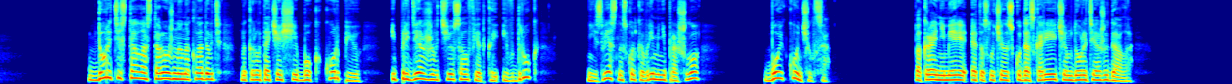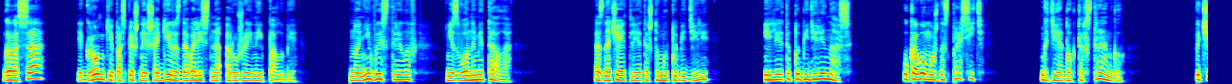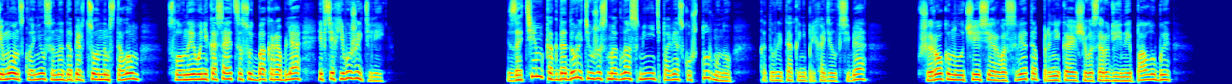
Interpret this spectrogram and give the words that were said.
Дороти стала осторожно накладывать на кровоточащий бок корпию и придерживать ее салфеткой, и вдруг, неизвестно сколько времени прошло, бой кончился. По крайней мере, это случилось куда скорее, чем Дороти ожидала. Голоса и громкие поспешные шаги раздавались на оружейной палубе. Но ни выстрелов, ни звона металла. Означает ли это, что мы победили? Или это победили нас? У кого можно спросить? Где доктор Стрэнгл? Почему он склонился над операционным столом, словно его не касается судьба корабля и всех его жителей? Затем, когда Дороти уже смогла сменить повязку штурману, который так и не приходил в себя, в широком луче серого света, проникающего с орудийной палубы,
